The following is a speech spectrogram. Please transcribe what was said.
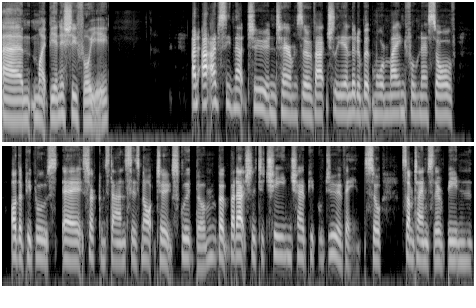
um, might be an issue for you. And I've seen that too in terms of actually a little bit more mindfulness of other people's uh, circumstances, not to exclude them, but but actually to change how people do events. So sometimes there have been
